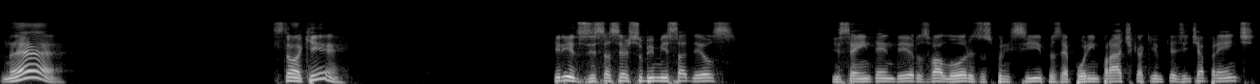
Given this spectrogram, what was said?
Né? Estão aqui? Queridos, isso é ser submisso a Deus. Isso é entender os valores, os princípios, é pôr em prática aquilo que a gente aprende.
